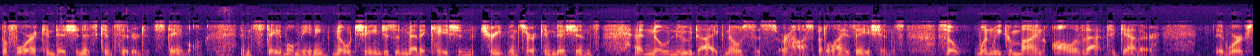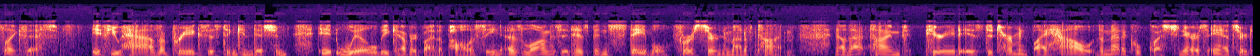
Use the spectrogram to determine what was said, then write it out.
before a condition is considered stable. And stable meaning no changes in medication, treatments, or conditions, and no new diagnosis or hospitalizations. So when we combine all of that together, it works like this. If you have a pre-existing condition, it will be covered by the policy as long as it has been stable for a certain amount of time. Now that time period is determined by how the medical questionnaire is answered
